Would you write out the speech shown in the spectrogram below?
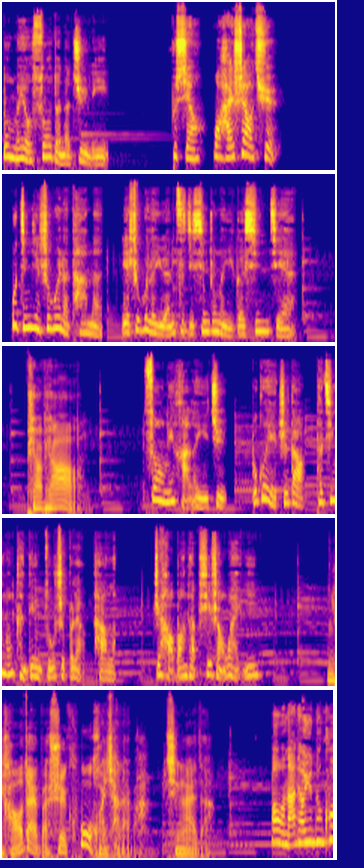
都没有缩短的距离。不行，我还是要去。不仅仅是为了他们，也是为了圆自己心中的一个心结。飘飘，宋永明喊了一句，不过也知道他今晚肯定阻止不了他了，只好帮他披上外衣。你好歹把睡裤换下来吧，亲爱的。帮我拿条运动裤。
